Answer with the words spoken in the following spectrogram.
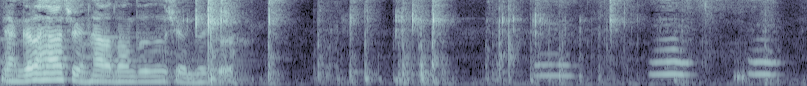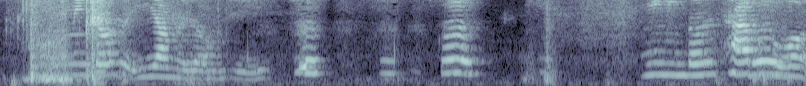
两个让他选，他的东都是选这个。嗯嗯嗯，明明都是一样的东西。嗯嗯，明明都是差不多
